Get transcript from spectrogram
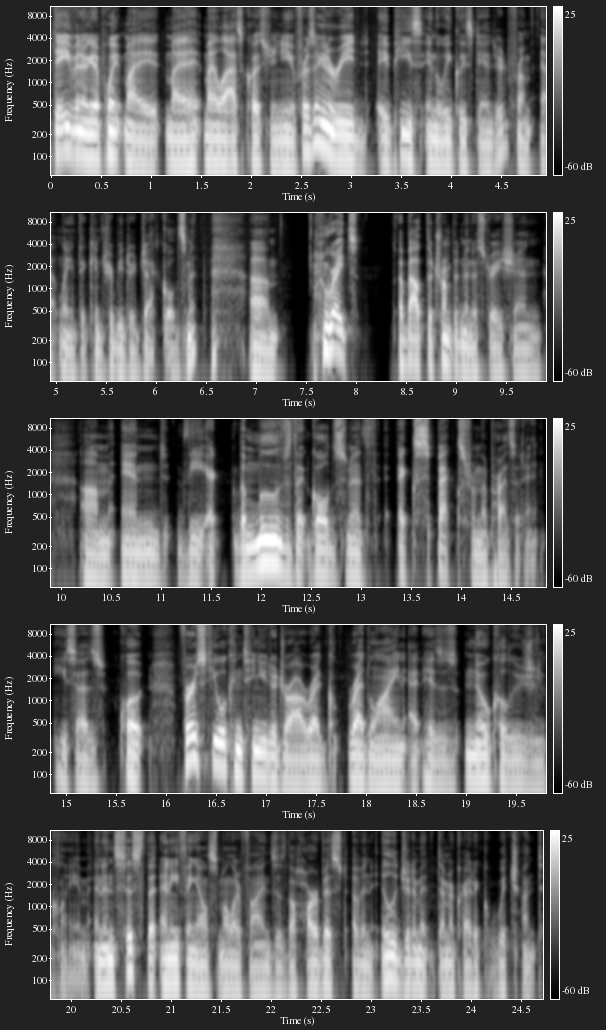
David, I'm going to point my, my my last question to you. First, I'm going to read a piece in the Weekly Standard from Atlantic contributor Jack Goldsmith, um, who writes about the Trump administration um, and the the moves that Goldsmith expects from the president. He says, "quote First, he will continue to draw a red red line at his no collusion claim and insist that anything else Mueller finds is the harvest of an illegitimate Democratic witch hunt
